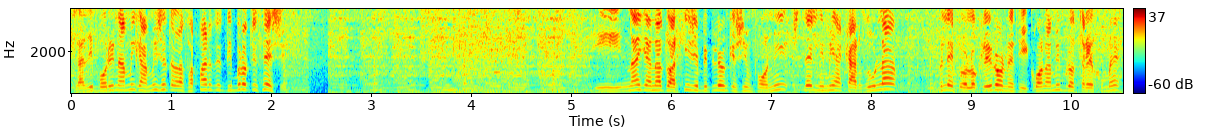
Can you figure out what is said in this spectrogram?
Δηλαδή μπορεί να μην γαμίσετε, αλλά θα πάρετε την πρώτη θέση. Η Νάγια να το αρχίζει επιπλέον και συμφωνεί, στέλνει μια καρδούλα, βλέπει, ολοκληρώνεται η εικόνα, μην προτρέχουμε.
